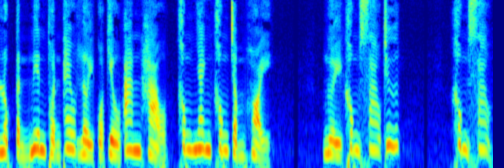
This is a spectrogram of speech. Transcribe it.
Lục Cẩn Niên thuận theo lời của Kiều An Hảo, không nhanh không chậm hỏi. Người không sao chứ? Không sao.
